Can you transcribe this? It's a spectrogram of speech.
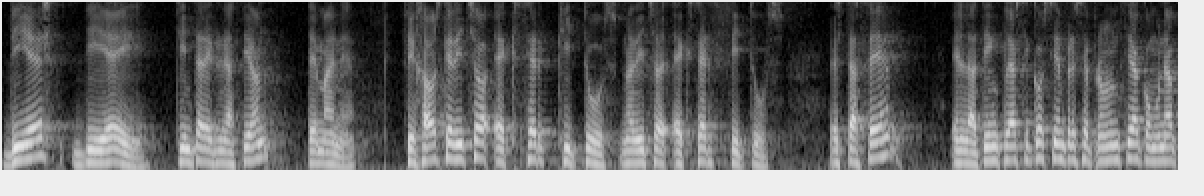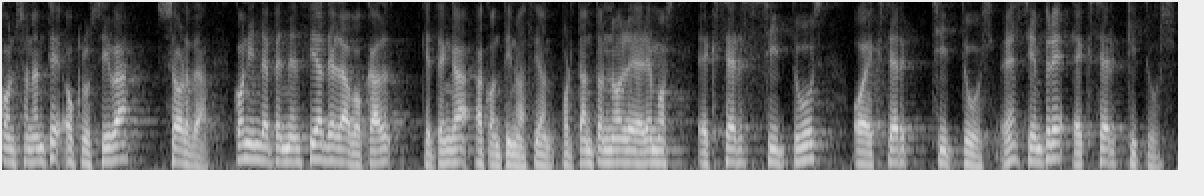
Dies, diei. Quinta declinación, tema en E. Fijaos que he dicho exercitus, no he dicho exercitus. Esta C en latín clásico siempre se pronuncia como una consonante oclusiva sorda, con independencia de la vocal que tenga a continuación. Por tanto, no leeremos exercitus o exercitus, ¿eh? siempre exercitus.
